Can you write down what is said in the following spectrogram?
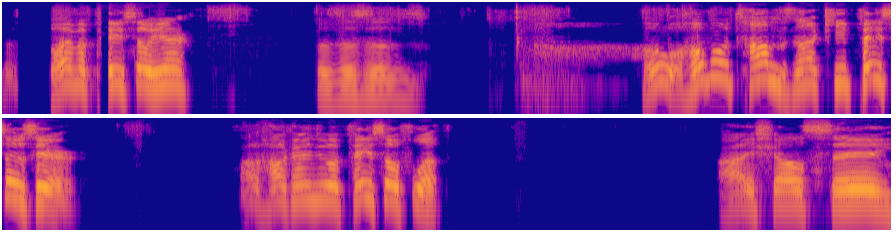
Do I have a peso here? This is, oh, Hobo Tom does not keep pesos here. How, can I do a peso flip? I shall say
